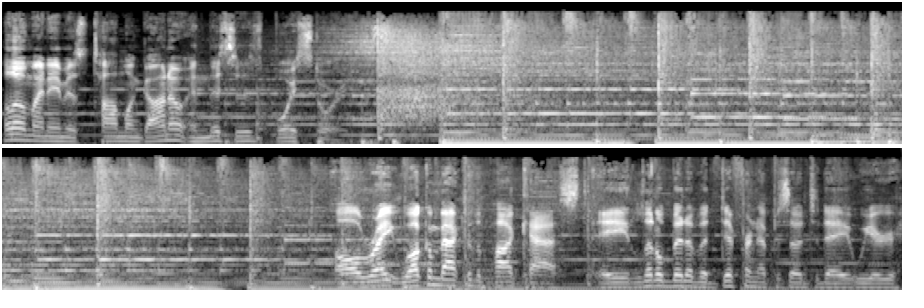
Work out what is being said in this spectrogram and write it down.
Hello, my name is Tom Longano, and this is Boy Stories. All right, welcome back to the podcast. A little bit of a different episode today. We are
